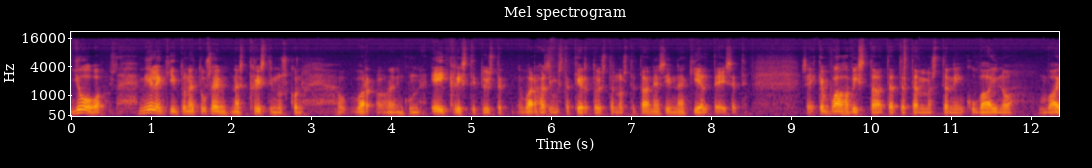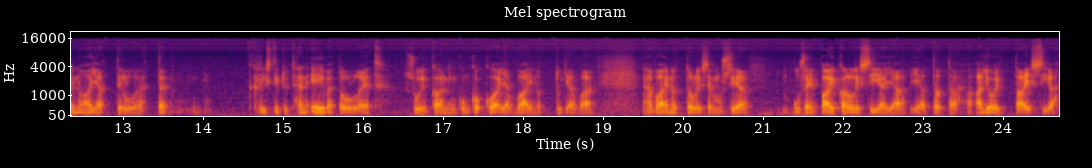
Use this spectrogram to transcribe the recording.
Joo, mielenkiintoinen, että usein näistä kristinuskon var, niin kuin ei-kristityistä varhaisimmista kertoista nostetaan esiin nämä kielteiset. Se ehkä vahvistaa tätä tämmöistä niin kuin vaino, vainoajattelua, että kristitythän eivät olleet suinkaan niin kuin koko ajan vainottuja, vaan nämä vainot oli semmoisia usein paikallisia ja, ja tota, ajoittaisia.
